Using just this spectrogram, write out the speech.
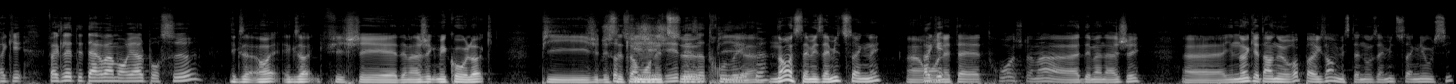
ok. Fait que là, t'es arrivé à Montréal pour ça? Exact, ouais, exact. Puis j'ai déménagé avec mes colocs, puis j'ai décidé de faire mon étude. puis, trouvés, euh, quoi? non, c'était mes amis du Saguenay. Euh. On était trois justement à déménager. Euh, Il y en a un qui était en Europe par exemple, mais c'était nos amis du Saguenay aussi.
